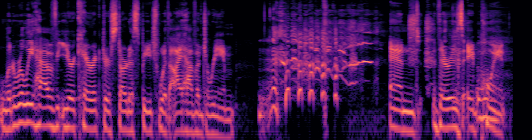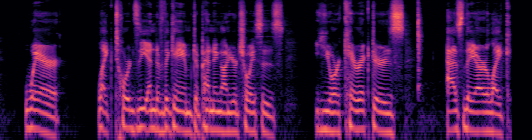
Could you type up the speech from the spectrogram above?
literally have your character start a speech with I have a dream. and there is a point where like towards the end of the game depending on your choices your characters as they are like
